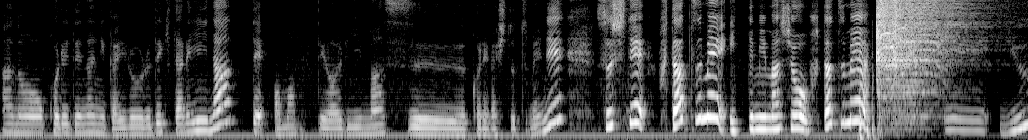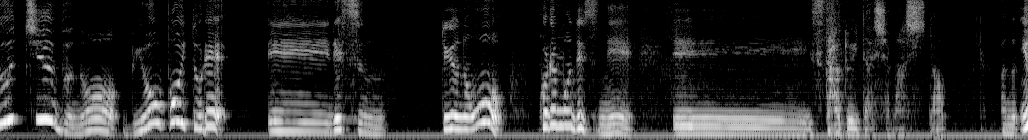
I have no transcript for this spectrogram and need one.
あのこれで何かいろいろできたらいいなって思っております。これが1つ目ね。そして2つ目いってみましょう。2つ目、えー、YouTube の美容ボイトレ、えー、レッスンっていうのをこれもですね、えー、スタートいたしました。あの YouTube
